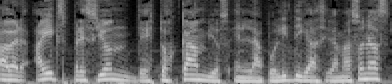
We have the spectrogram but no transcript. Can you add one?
A ver, hay expresión de estos cambios en la política hacia el Amazonas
